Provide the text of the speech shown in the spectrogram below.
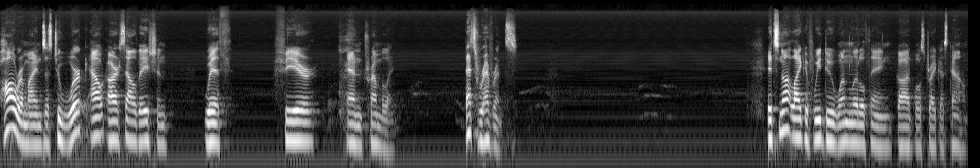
Paul reminds us to work out our salvation with fear and trembling. That's reverence. It's not like if we do one little thing, God will strike us down.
